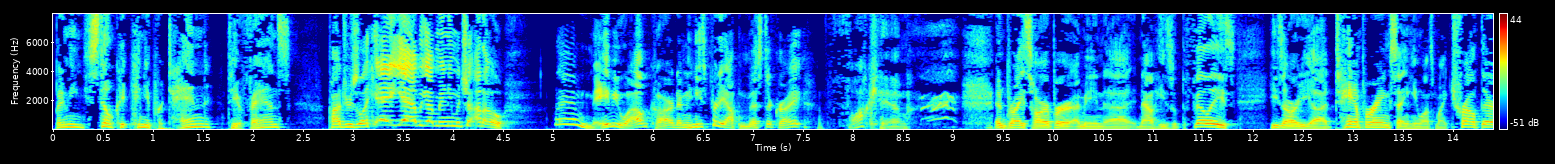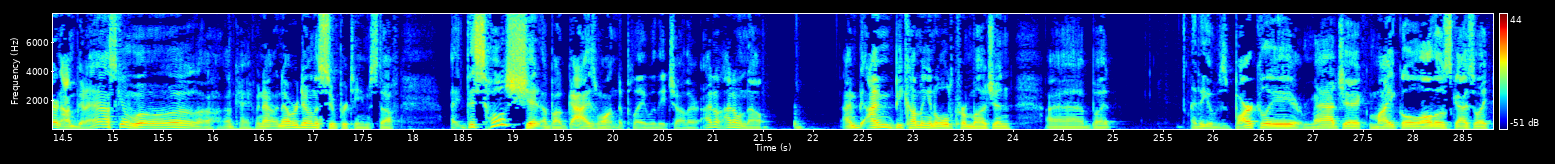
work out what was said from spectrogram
But I mean, still, can, can you pretend to your fans? Padres are like, hey, yeah, we got Manny Machado Eh, maybe wild card. I mean, he's pretty optimistic, right? Fuck him. and Bryce Harper, I mean, uh, now he's with the Phillies. He's already uh, tampering, saying he wants Mike Trout there, and I'm going to ask him. Whoa, whoa, whoa. Okay, now now we're doing the super team stuff. This whole shit about guys wanting to play with each other, I don't I don't know. I'm I'm becoming an old curmudgeon, uh, but I think it was Barkley or Magic, Michael, all those guys are like,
